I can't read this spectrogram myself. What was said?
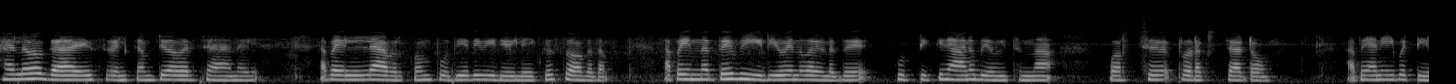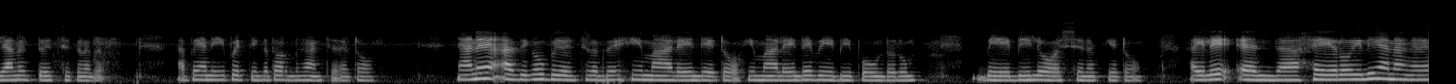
Hello guys welcome to our channel അപ്പോൾ എല്ലാവർക്കും പുതിയൊരു വീഡിയോയിലേക്ക് സ്വാഗതം. അപ്പോൾ ഇന്നത്തെ വീഡിയോ എന്ന് പറയുന്നത് കുട്ടിക്ക് ഞാൻ ഉപയോഗിക്കുന്ന കുറച്ച് പ്രൊഡക്ട്സ് ആട്ടോ. അപ്പോൾ ഞാൻ ഈ പെട്ടിയിലാണ് ഇട്ട് വെച്ചിരിക്കുന്നത്. അപ്പോൾ ഞാൻ ഈ പെട്ടിയൊക്കെ തുറന്ന് കാണിച്ചു തരാം കേട്ടോ. ഞാൻ അധികം ഉപയോഗിച്ചിരുന്നത് ഹിമാലയന്റെ കേട്ടോ ഹിമാലയന്റെ ബേബി പൗഡറും ബേബി ലോഷനൊക്കെ കേട്ടോ അതിൽ എന്താ ഹെയർ ഓയിൽ ഞാൻ അങ്ങനെ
